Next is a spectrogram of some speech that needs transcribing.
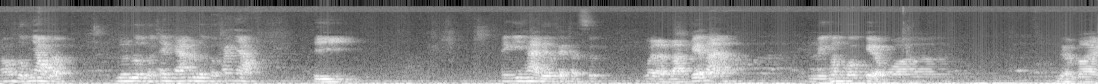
nó giống nhau được. Luôn luôn có tranh cãi luôn luôn có khác nhau. Thì anh nghĩ hai đứa phải thật sự gọi là đoàn kết lại mình không có kiểu uh, nửa vời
